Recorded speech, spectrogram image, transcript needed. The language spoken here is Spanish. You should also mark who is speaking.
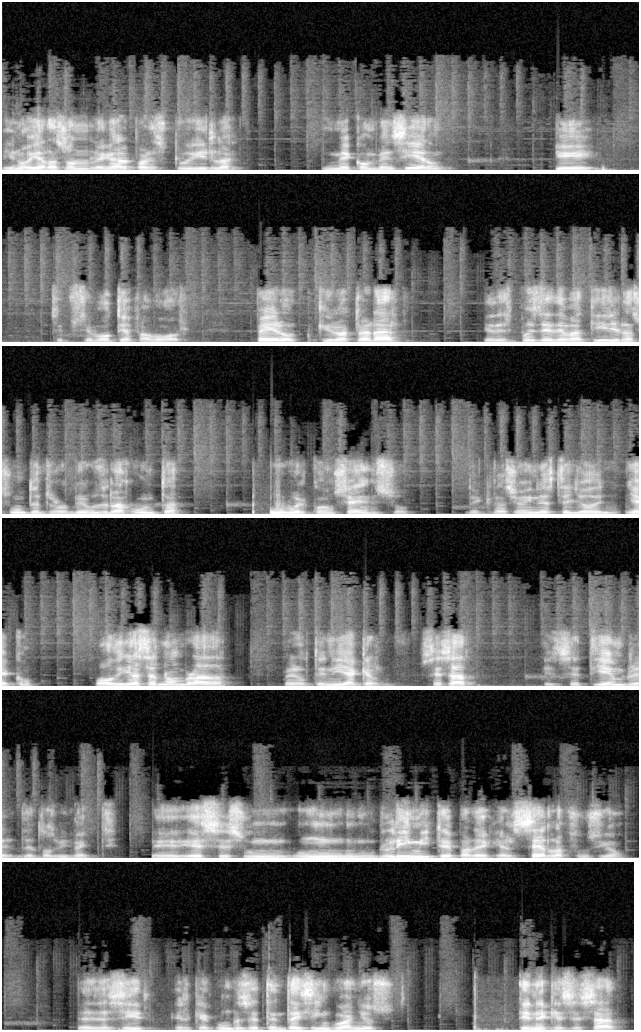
Speaker 1: y no había razón legal para excluirla, me convencieron que se, vote a favor. Pero quiero aclarar que después de debatir el asunto entre los miembros de la Junta, hubo el consenso de que la señora Inés Tello de Ñeco podía ser nombrada, pero tenía que cesar en septiembre del 2020. Eh, ese es un, un límite para ejercer la función. Es decir, el que cumple 75 años tiene que cesar.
